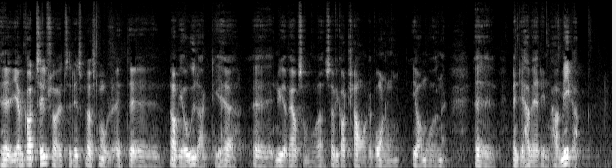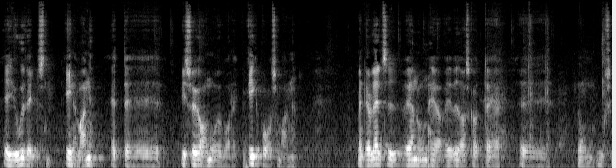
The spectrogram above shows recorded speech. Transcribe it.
øh, jeg vil godt tilføje til det spørgsmål, at øh, når vi har udlagt de her øh, nye erhvervsområder, så er vi godt klar over, at der bor nogen i områderne. Men det har været en parameter i udvalgelsen, en af mange, at vi søger områder, hvor der ikke bor så mange. Men der vil altid være nogen her, og jeg ved også godt, at der er nogle huse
